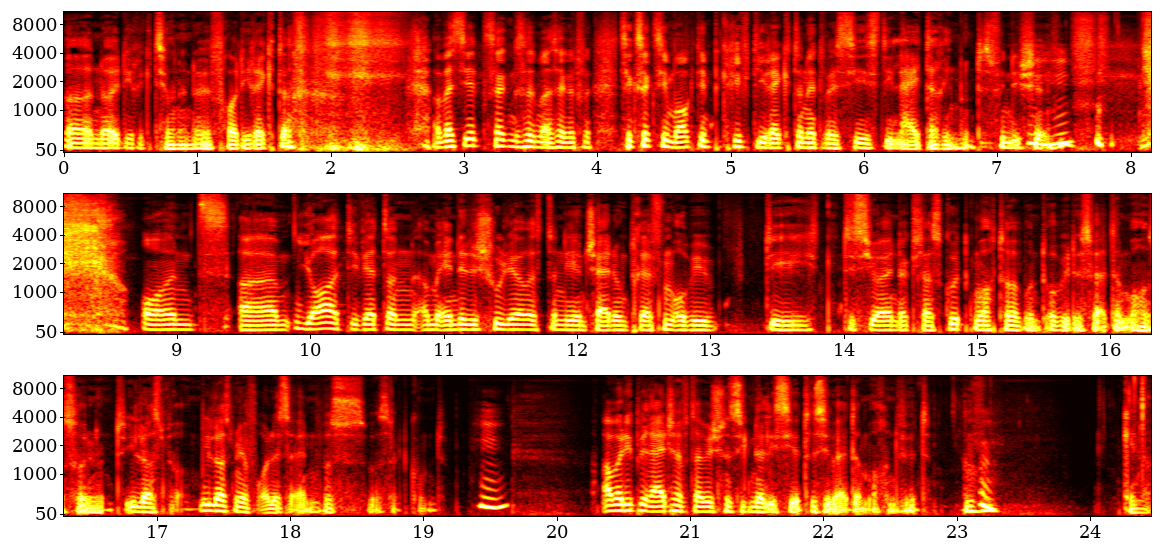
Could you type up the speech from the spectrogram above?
äh, neue Direktion, eine neue Frau Direktor. Aber sie hat gesagt, das hat mir sehr gut gefallen, sie hat gesagt, sie mag den Begriff Direktor nicht, weil sie ist die Leiterin und das finde ich schön. Mhm. Und ähm, ja, die wird dann am Ende des Schuljahres dann die Entscheidung treffen, ob ich die, das Jahr in der Klasse gut gemacht habe und ob ich das weitermachen soll. Und ich lasse ich lass mir auf alles ein, was, was halt kommt. Mhm. Aber die Bereitschaft habe ich schon signalisiert, dass ich weitermachen wird. Mhm. Genau.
